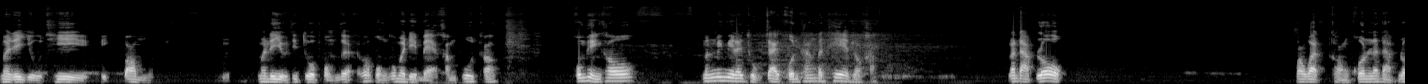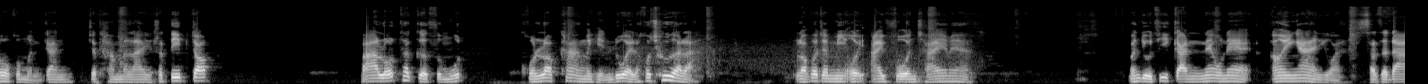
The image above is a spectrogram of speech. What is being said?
ไม่ได้อยู่ที่บิ๊กป้อมไม่ได้อยู่ที่ตัวผมด้วยเพราะผมก็ไม่ได้แบกคำพูดเขาผมเห็นเขามันไม่มีอะไรถูกใจคนทั้งประเทศหรอกครับ ระดับโลก ประวัติของคนระดับโลกก็เหมือนกัน จะทำอะไรสตีฟจ็อบส์ปารถถ้าเกิดสมมติ คนรอบข้างไม่เห็นด้วยแล้วเขาเชื่อล่ะ เราก็จะมีไอโฟนใช้ไหมมันอยู่ที่การแน่วแน่ เอาง่ายๆดีกว่า ศาสดา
